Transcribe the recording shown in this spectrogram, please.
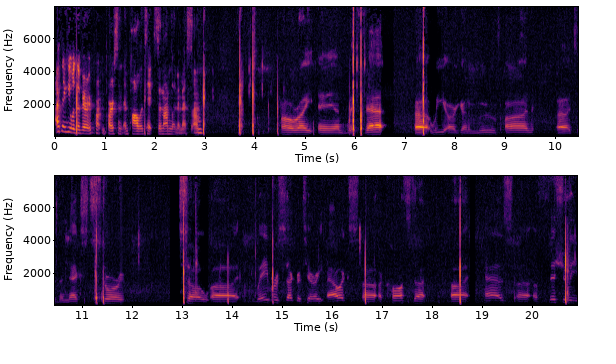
I think he was a very important person in politics, and I'm going to miss him. All right, and with that, uh, we are going to move on uh, to the next story. So, uh, Labor Secretary Alex uh, Acosta uh, has uh, officially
